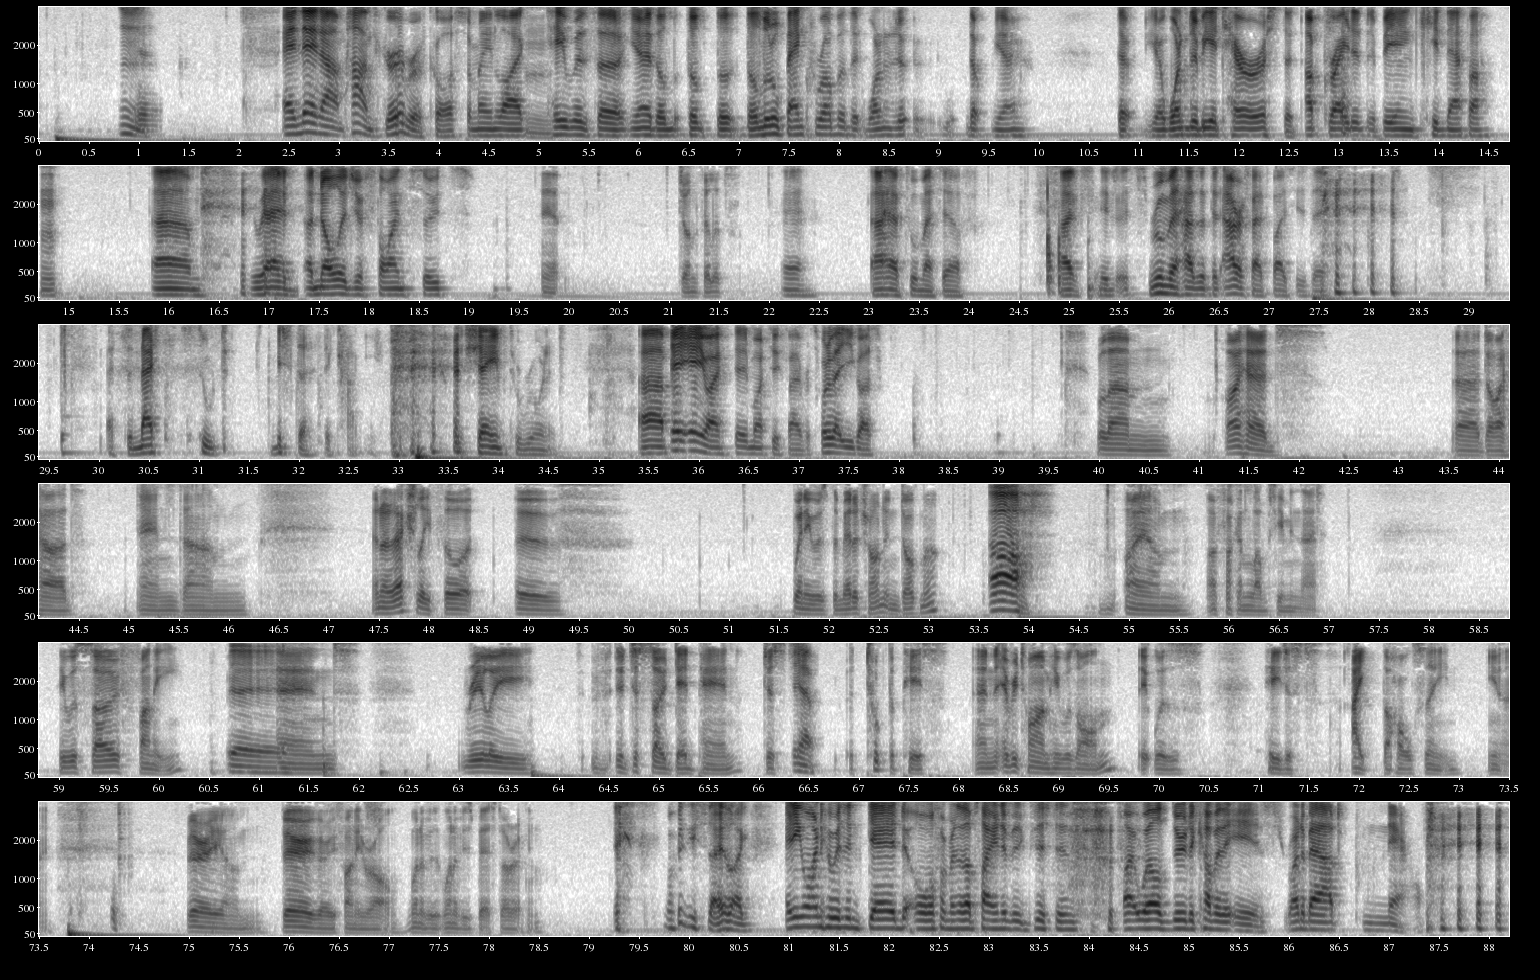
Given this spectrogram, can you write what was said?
Yeah. And then um, Hans Gruber, of course. I mean, like he was, uh, you know, the, the the the little bank robber that wanted to, that you know, that you know wanted to be a terrorist that upgraded to being kidnapper. Um, who had a knowledge of fine suits. Yeah, John Phillips. Yeah, I have two myself. I've it, it's rumor has it that Arafat buys his there. That's a nice suit, Mister Takagi. Shame to ruin it. Um, anyway, they're my two favorites. What about you guys? Well, um, I had uh, Die Hard, and um, and I'd actually thought of when he was the Metatron in Dogma. Oh, I um, I fucking loved him in that. He was so funny yeah, yeah, yeah. and really, it just so deadpan. Just Yeah. took the piss, and every time he was on, it was he just ate the whole scene. You know, very um, very very funny role. One of his, one of his best, I reckon. What did you say? Like anyone who isn't dead or from another plane of existence might well do to cover their ears right about now.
